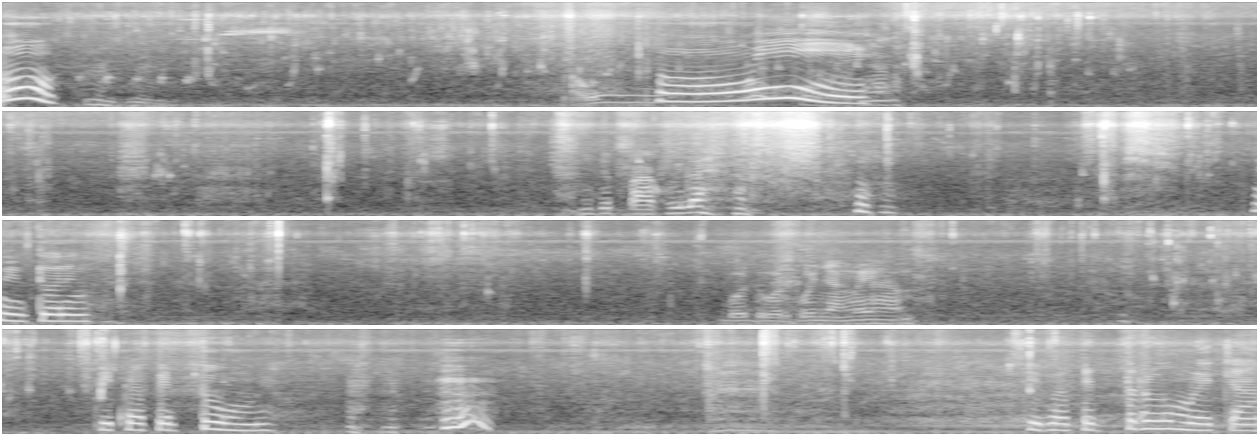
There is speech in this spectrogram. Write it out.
อู้ โอ้ยนี่จะปลาคุยแล้วหนึ่งตัวหนึ่งบโดดบนยังเลยครับติดมาเป็นตุ่มอยู่ติดมาเป็นตรุ่มเลยจ้า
